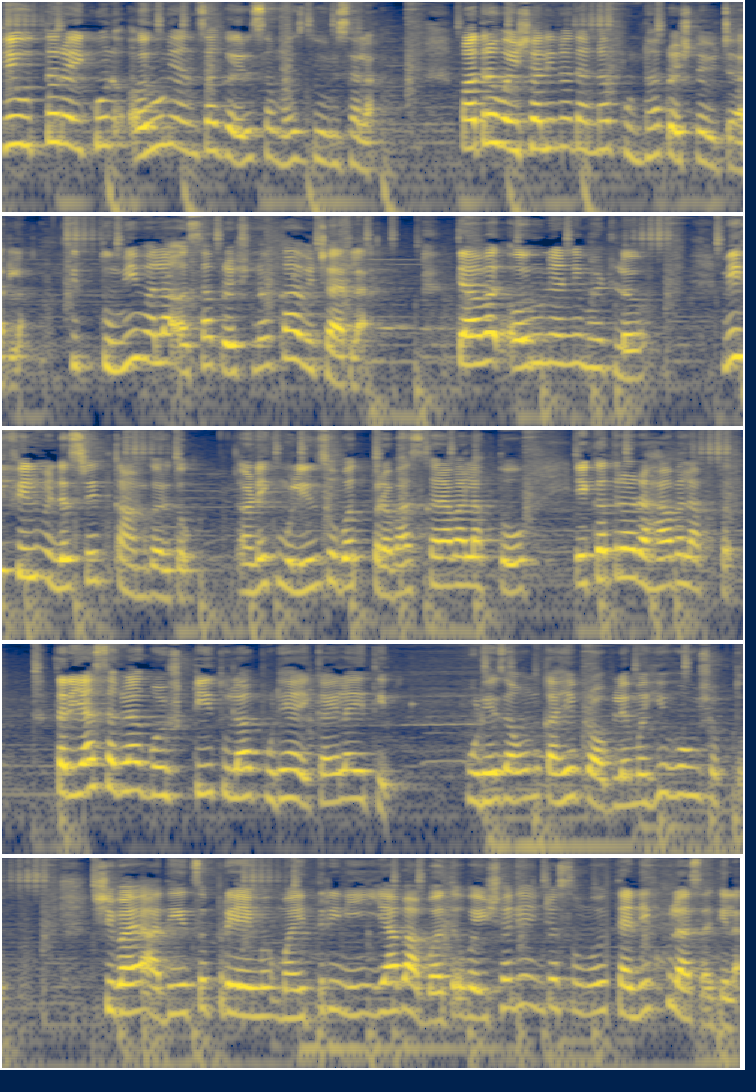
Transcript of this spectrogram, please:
हे उत्तर ऐकून अरुण यांचा गैरसमज दूर झाला. मात्र वैशालीनं त्यांना पुन्हा प्रश्न विचारला की तुम्ही मला असा प्रश्न का विचारला त्यावर अरुण यांनी म्हटलं मी फिल्म इंडस्ट्रीत काम करतो. अनेक मुलींसोबत प्रवास करावा लागतो एकत्र राहावं लागतं. तर या सगळ्या गोष्टी तुला पुढे ऐकायला येतील. पुढे जाऊन काही प्रॉब्लेमही होऊ शकतो. शिवाय आधीचं प्रेम मैत्रिणी याबाबत वैशाली यांच्यासमोर त्यांनी खुलासा केला.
